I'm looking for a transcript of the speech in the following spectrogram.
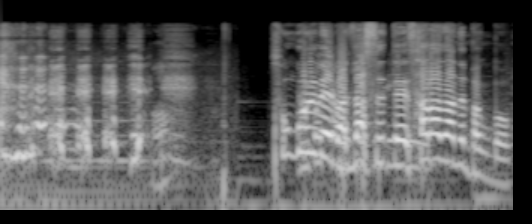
어? 송골매 만났을 때 살아나는 방법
